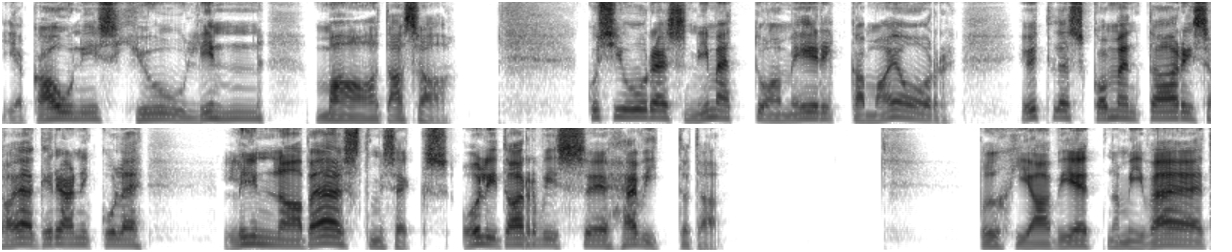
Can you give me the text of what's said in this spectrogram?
ja kaunis Hugh linn maatasa. kusjuures nimetu Ameerika major ütles kommentaaris ajakirjanikule, linna päästmiseks oli tarvis see hävitada. Põhja-Vietnami väed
